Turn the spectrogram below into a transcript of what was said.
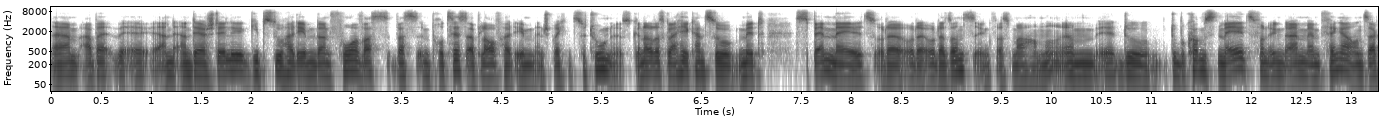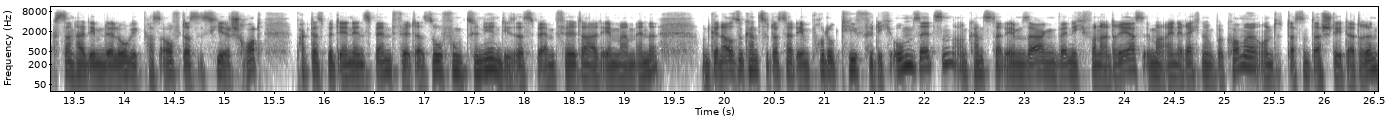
Ähm, aber äh, an, an der Stelle gibst du halt eben dann vor, was, was im Prozessablauf halt eben entsprechend zu tun ist. Genau das gleiche kannst du mit Spam-Mails oder, oder, oder sonst irgendwas machen. Ne? Ähm, äh, du, du bekommst Mails von irgendeinem Empfänger und sagst dann halt eben der Logik, pass auf, das ist hier Schrott, pack das bitte in den Spam-Filter. So funktionieren diese Spam-Filter halt eben am Ende. Und genauso kannst du das halt eben produktiv für dich umsetzen und kannst halt eben sagen, wenn ich von Andreas immer eine Rechnung bekomme und das und das steht da drin,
